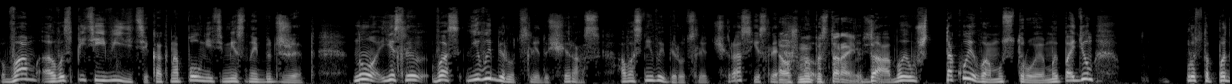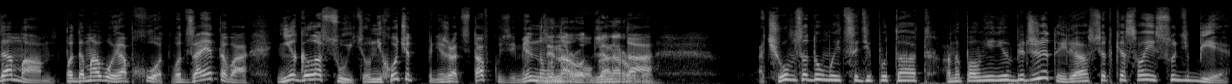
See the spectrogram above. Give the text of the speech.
вам э, вы спите и видите, как наполнить местный бюджет. Но если вас не выберут в следующий раз, а вас не выберут в следующий раз, если... А уж мы постараемся. Да, мы уж такое вам устроим. Мы пойдем просто по домам, по домовой обход. Вот за этого не голосуйте. Он не хочет понижать ставку земельного для налога. Народ, для народа. Да. О чем задумается депутат? О наполнении бюджета или все-таки о своей судьбе?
